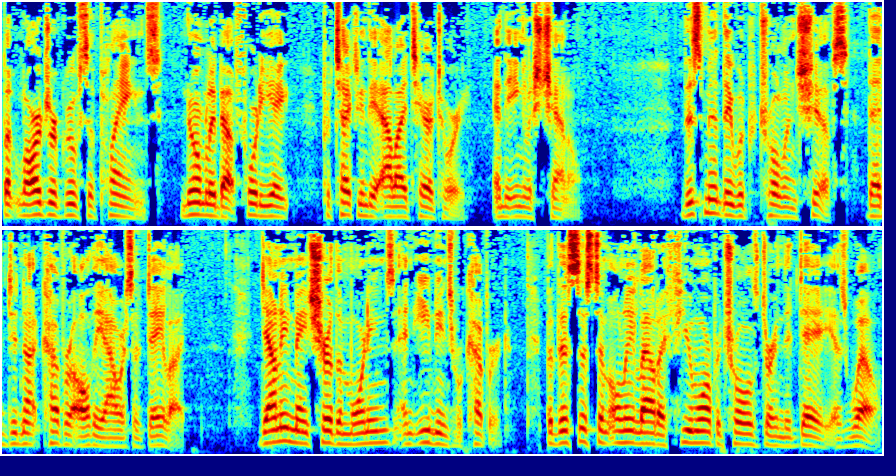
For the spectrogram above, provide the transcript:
but larger groups of planes, normally about 48, protecting the Allied territory and the English Channel. This meant they would patrol in shifts that did not cover all the hours of daylight. Dowding made sure the mornings and evenings were covered, but this system only allowed a few more patrols during the day as well.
